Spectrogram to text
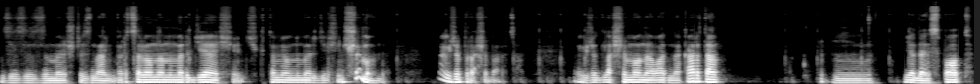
z, z, z mężczyznami. Barcelona numer 10. Kto miał numer 10? Szymon. Także proszę bardzo. Także dla Szymona ładna karta. Mm, jeden spot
